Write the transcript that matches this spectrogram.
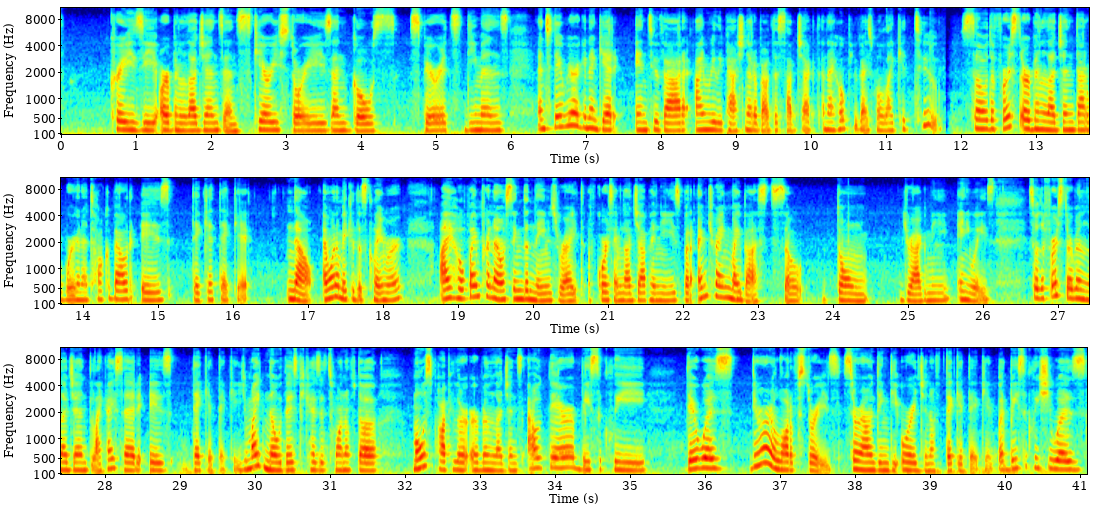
crazy urban legends and scary stories and ghosts, spirits, demons. And today we are gonna get into that. I'm really passionate about the subject and I hope you guys will like it too. So, the first urban legend that we're gonna talk about is Teke Teke. Now, I wanna make a disclaimer. I hope I'm pronouncing the names right. Of course, I'm not Japanese, but I'm trying my best, so don't drag me. Anyways, so the first urban legend, like I said, is Teke Teke. You might know this because it's one of the most popular urban legends out there. Basically, there was there are a lot of stories surrounding the origin of Teke Teke, but basically she was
